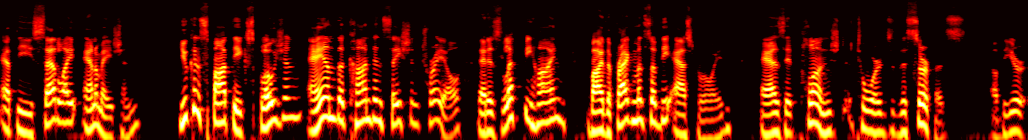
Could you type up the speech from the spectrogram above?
at the satellite animation, you can spot the explosion and the condensation trail that is left behind by the fragments of the asteroid as it plunged towards the surface of the Earth.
